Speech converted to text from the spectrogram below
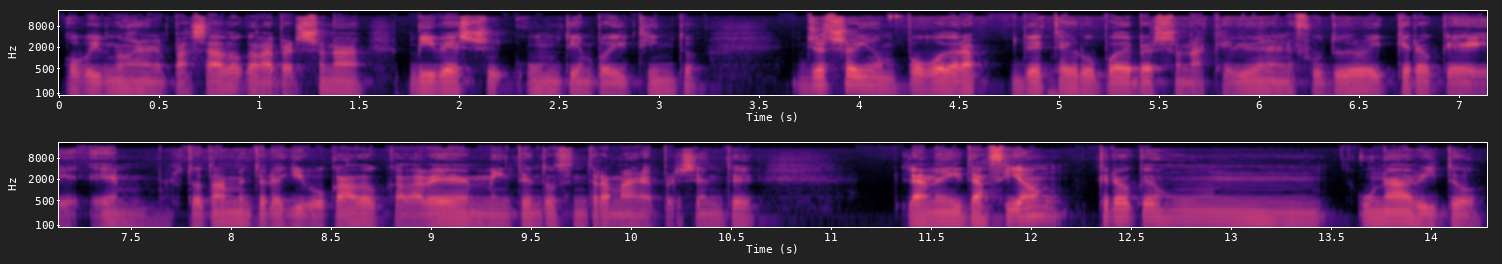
o vivimos en el pasado, cada persona vive un tiempo distinto. Yo soy un poco de, este grupo de personas que viven en el futuro y creo que es totalmente lo equivocado. Cada vez me intento centrar más en el presente. La meditación creo que es un, un hábito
